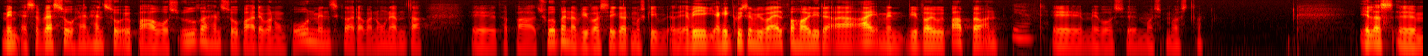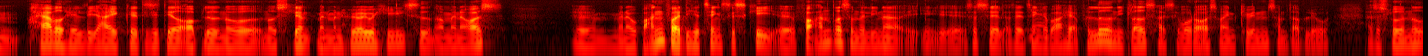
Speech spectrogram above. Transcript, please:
Men altså, hvad så han? Han så jo bare vores ydre. Han så bare, at der var nogle brune mennesker, og der var nogle af dem, der, øh, der bare turban, og vi var sikkert måske, altså, jeg, ved ikke, jeg kan ikke huske, om vi var alt for højlige der, ej, men vi var jo bare børn yeah. øh, med vores, øh, vores moster. Ellers øh, har jeg været heldig. Jeg har ikke øh, decideret oplevet noget, noget slemt, men man hører jo hele tiden, og man er også øh, man er jo bange for, at de her ting skal ske øh, for andre, som der ligner øh, sig selv. Altså jeg tænker yeah. bare her forleden i Gladsaxe, hvor der også var en kvinde, som der blev altså slået ned.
